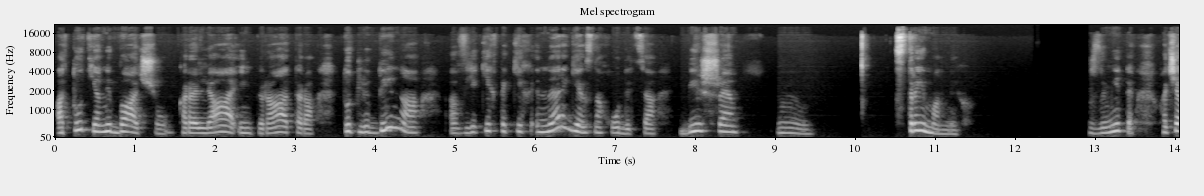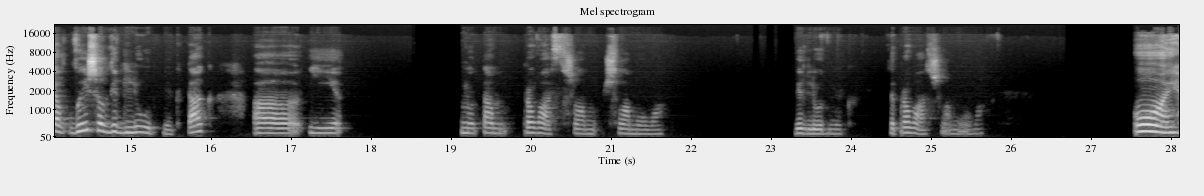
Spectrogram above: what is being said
А тут я не бачу короля, імператора. Тут людина, в яких таких енергіях знаходиться більше м, стриманих. Розумієте? Хоча вийшов відлюдник, так? А, і ну, там про вас йшла мова. Відлюдник. Це про вас йшла мова. Ой,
